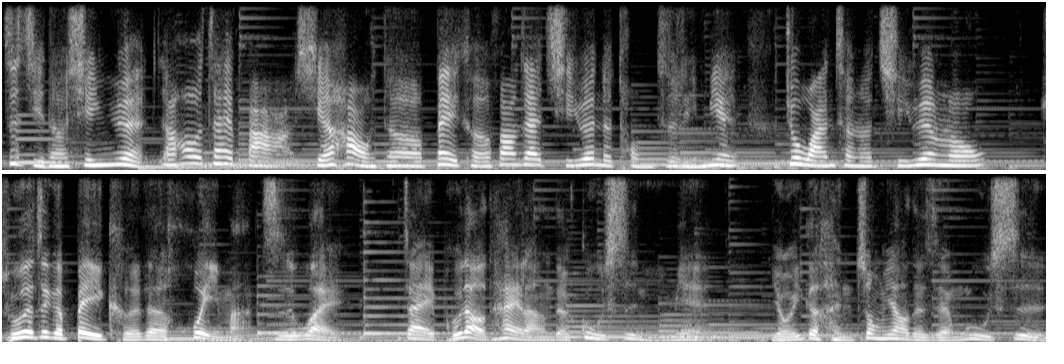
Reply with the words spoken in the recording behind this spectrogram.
自己的心愿，然后再把写好的贝壳放在祈愿的桶子里面，就完成了祈愿喽。除了这个贝壳的绘马之外，在浦岛太郎的故事里面，有一个很重要的人物是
